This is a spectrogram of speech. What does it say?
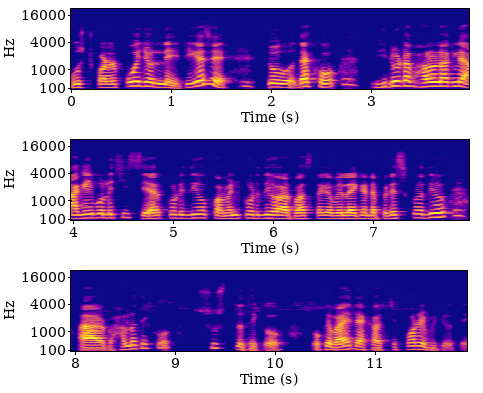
বুস্ট করার প্রয়োজন নেই, ঠিক আছে? তো দেখো ভিডিওটা ভালো লাগলে আগেই বলেছি শেয়ার করে দিও কমেন্ট করে দিও, আর পাশ থেকে বেল আইকনটা প্রেস করে দিও। আর ভালো থেকো, সুস্থ থেকো। ওকে বাই দেখা হচ্ছে পরের ভিডিওতে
